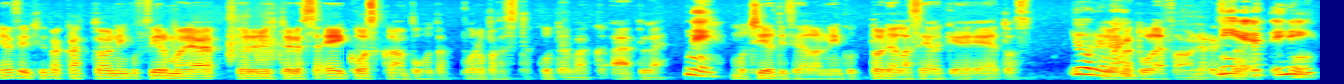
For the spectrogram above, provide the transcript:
Ja sitten hyvä katsoa niin kuin firmoja, joiden yhteydessä ei koskaan puhuta purpasesta, kuten vaikka Apple. Niin. Mutta silti siellä on niin kuin todella selkeä eetos, Juuri joka näin. tulee founderista. Niin, et, niin.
